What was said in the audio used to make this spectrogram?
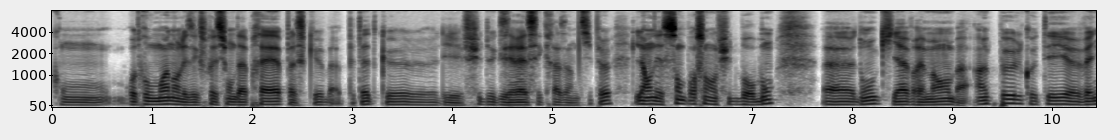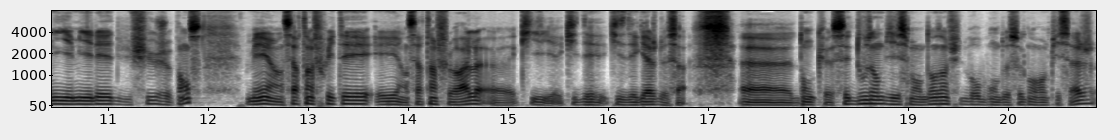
qu'on retrouve moins dans les expressions d'après parce que bah, peut-être que les fûts de Xérès écrasent un petit peu. Là on est 100% en fût de Bourbon, donc il y a vraiment bah, un peu le côté vanille et mielé du fût je pense, mais un certain fruité et un certain floral qui, qui, qui se dégage de ça. donc c'est 12 ans de vieillissement dans un fût de Bourbon de second remplissage.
